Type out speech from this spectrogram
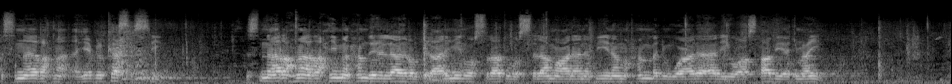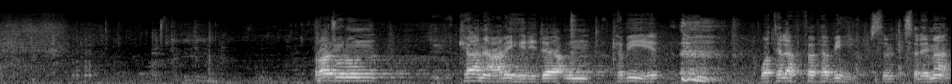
بسم الله الرحمن هي بالكسر السين. بسم الله الرحمن الرحيم. الحمد لله رب العالمين والصلاة والسلام على نبينا محمد وعلى آله وأصحابه أجمعين. رجل كان عليه رداء كبير وتلفف به سل- سليمان.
